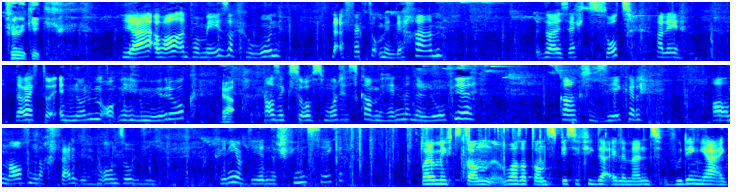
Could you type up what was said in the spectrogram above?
Vind ik. Ja, wel. En voor mij is dat gewoon de effect op mijn lichaam. Dat is echt zot. Allee, dat werkt enorm op mijn humeur ook. Ja. Als ik zo s morgens kan beginnen met een loopje, kan ik zo zeker al een halve dag verder. Gewoon zo die, ik weet niet, of die endorfines zeker. Waarom heeft het dan, was dat dan specifiek dat element voeding? Ja, ik,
